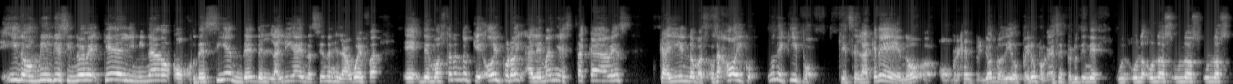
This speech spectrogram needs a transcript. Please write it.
y 2019 queda eliminado o desciende de la Liga de Naciones de la UEFA eh, demostrando que hoy por hoy Alemania está cada vez cayendo más. O sea, hoy un equipo que se la cree, ¿no? O, por ejemplo, yo no digo Perú, porque a veces Perú tiene unos, unos, unos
